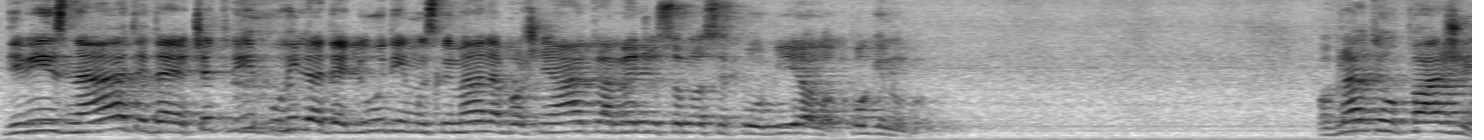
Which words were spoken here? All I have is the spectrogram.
gdje vi znate da je 4.500 ljudi muslimana bošnjaka međusobno se poubijalo, poginulo. Obratimo pažnju.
